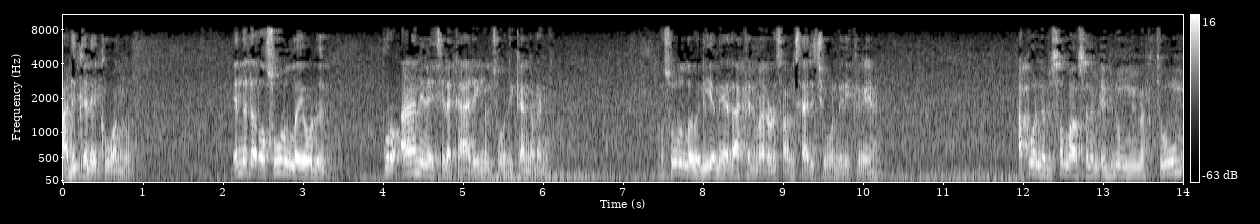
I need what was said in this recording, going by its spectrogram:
അടുക്കലേക്ക് വന്നു. എന്നിട്ട് റസൂളുള്ളയോട് ഖുർആാനിലെ ചില കാര്യങ്ങൾ ചോദിക്കാൻ തുടങ്ങി. റസൂലുള്ള വലിയ നേതാക്കന്മാരോട് സംസാരിച്ചു കൊണ്ടിരിക്കുകയാണ്. അപ്പോൾ നബി സല്ലല്ലാഹു അലൈഹി വസല്ലം ഇബ്നു ഉമ്മി മക്തൂം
